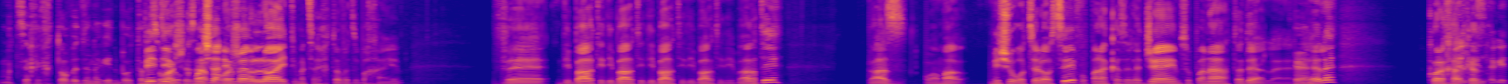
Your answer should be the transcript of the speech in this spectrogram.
מצליח לכתוב את זה נגיד באותה צורה בדיוק, שזה מה היה שאני בראש אומר, שלך? לא הייתי מצליח לכתוב את זה בחיים. ודיברתי, דיברתי, דיברתי, דיברתי, דיברתי, ואז הוא אמר, מישהו רוצה להוסיף? הוא פנה כזה לג'יימס, הוא פנה, אתה יודע, ל- כן. לאלה. כל אחד פלדיין, כזה, תגיד.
